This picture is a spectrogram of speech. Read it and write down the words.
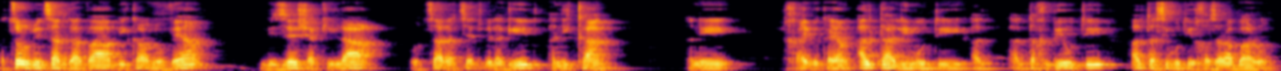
הצורך במצעד גאווה בעיקר נובע מזה שהקהילה רוצה לצאת ולהגיד, אני כאן, אני חי וקיים, אל תעלימו אותי, אל, אל תחביאו אותי, אל תשימו אותי חזרה בארון.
